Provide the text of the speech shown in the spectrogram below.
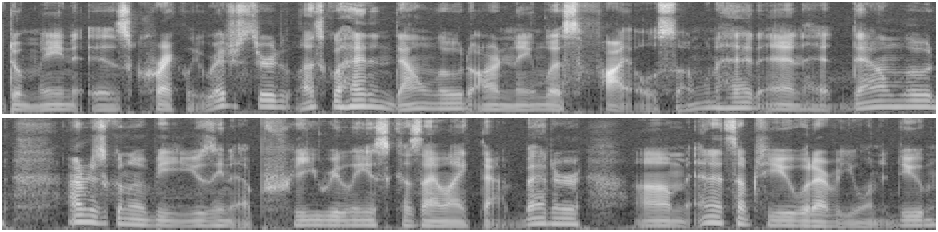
domain is correctly registered, let's go ahead and download our nameless files. So I'm going to head and hit download. I'm just going to be using a pre-release because I like that better. Um, and it's up to you, whatever you want to do.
